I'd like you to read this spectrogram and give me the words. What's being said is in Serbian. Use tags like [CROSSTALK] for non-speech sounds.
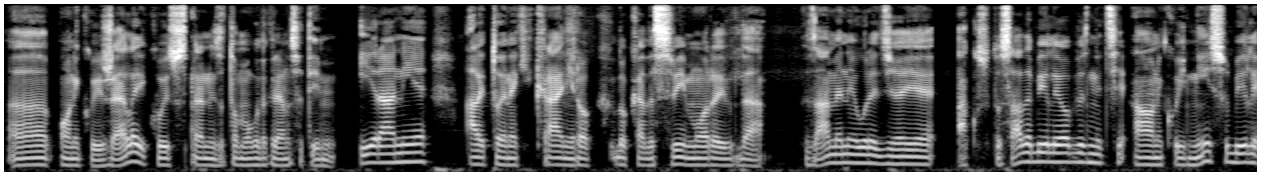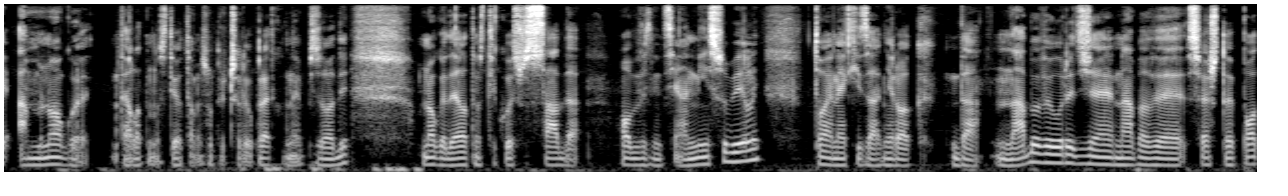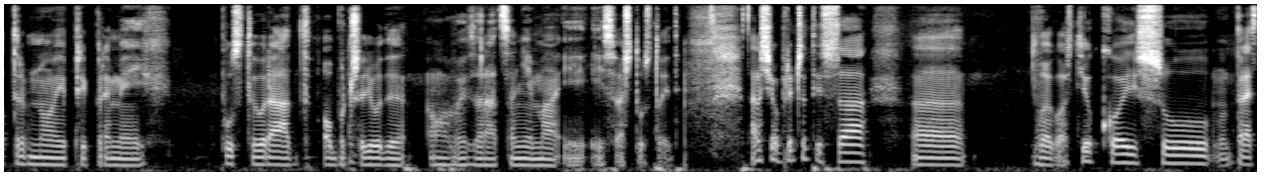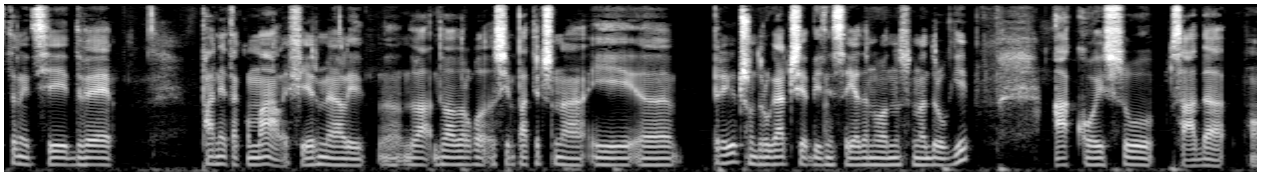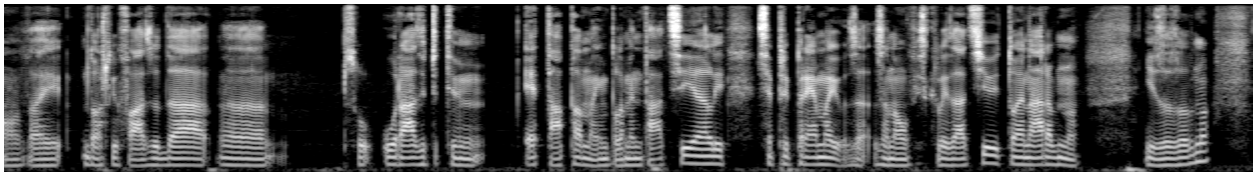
Uh, oni koji žele i koji su spremni za to mogu da krenu sa tim i ranije, ali to je neki krajnji rok do kada svi moraju da zamene uređaje ako su do sada bili obveznici, a oni koji nisu bili, a mnogo je delatnosti, o tome smo pričali u prethodnoj epizodi, mnogo delatnosti koje su sada obveznici, a nisu bili, to je neki zadnji rok da nabave uređaje, nabave sve što je potrebno i pripreme ih puste u rad, obuče ljude ovaj, za rad sa njima i, i sve što ustoji. Danas ćemo pričati sa uh, dvoje gostiju koji su predstavnici dve pa ne tako male firme, ali uh, dva, dva vrlo simpatična i uh, prilično drugačije biznisa jedan u odnosu na drugi, a koji su sada ovaj došli u fazu da uh, su u različitim etapama implementacije, ali se pripremaju za, za novu fiskalizaciju i to je naravno izazovno,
